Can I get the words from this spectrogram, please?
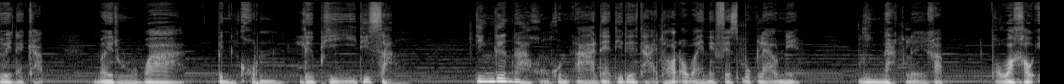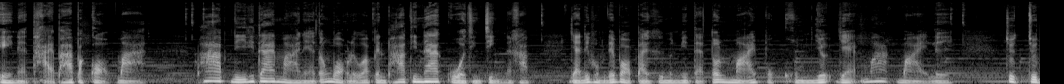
ด้วยนะครับ ไม่รู้ว่าเป็นคนหรือผีที่สั่ง ยิ่งเรื่องราวของคุณอาร์ตเนี่ยที่ได้ถ่ายทอดเอาไว้ใน Facebook แล้วเนี่ยยิ่งหนักเลยครับ เพราะว่าเขาเองเนี่ยถ่ายภาพประกอบมา ภาพนี้ที่ได้มาเนี่ยต้องบอกเลยว่าเป็นภาพที่น่ากลัวจริง ๆ นะครับ อย่างที่ผมได้บอกไปคือมันมีแต่ต้นไม้ปกคลุมเยอะแยะมากมายเลย จุดจุด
